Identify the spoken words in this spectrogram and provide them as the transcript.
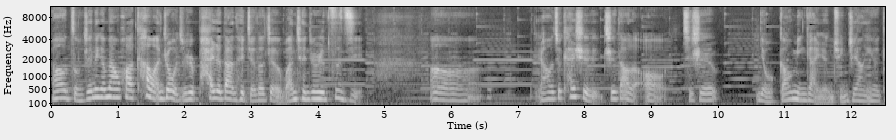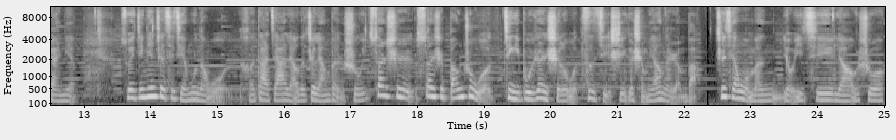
然后，总之那个漫画看完之后，我就是拍着大腿，觉得这完全就是自己。嗯，然后就开始知道了哦，其实有高敏感人群这样一个概念。所以今天这期节目呢，我和大家聊的这两本书，算是算是帮助我进一步认识了我自己是一个什么样的人吧。之前我们有一期聊说，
